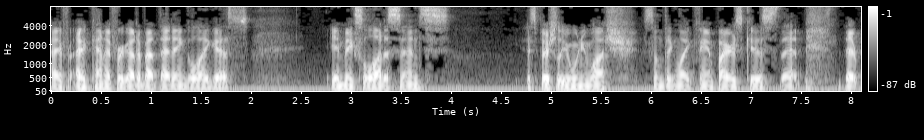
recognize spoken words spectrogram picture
I, I kind of forgot about that angle. I guess it makes a lot of sense, especially when you watch something like Vampire's Kiss. That that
